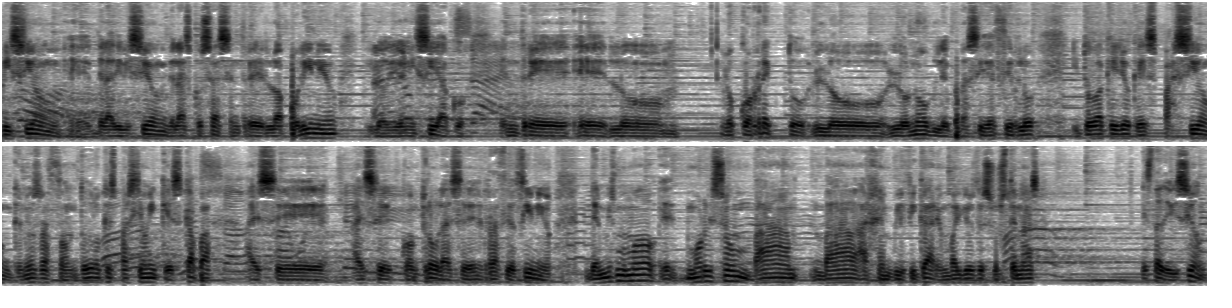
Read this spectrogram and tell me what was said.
visión eh, de la división de las cosas entre lo apolíneo y lo dionisíaco, entre eh, lo, lo correcto, lo, lo noble, por así decirlo, y todo aquello que es pasión, que no es razón, todo lo que es pasión y que escapa a ese, a ese control, a ese raciocinio. Del mismo modo, eh, Morrison va, va a ejemplificar en varios de sus temas esta división.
